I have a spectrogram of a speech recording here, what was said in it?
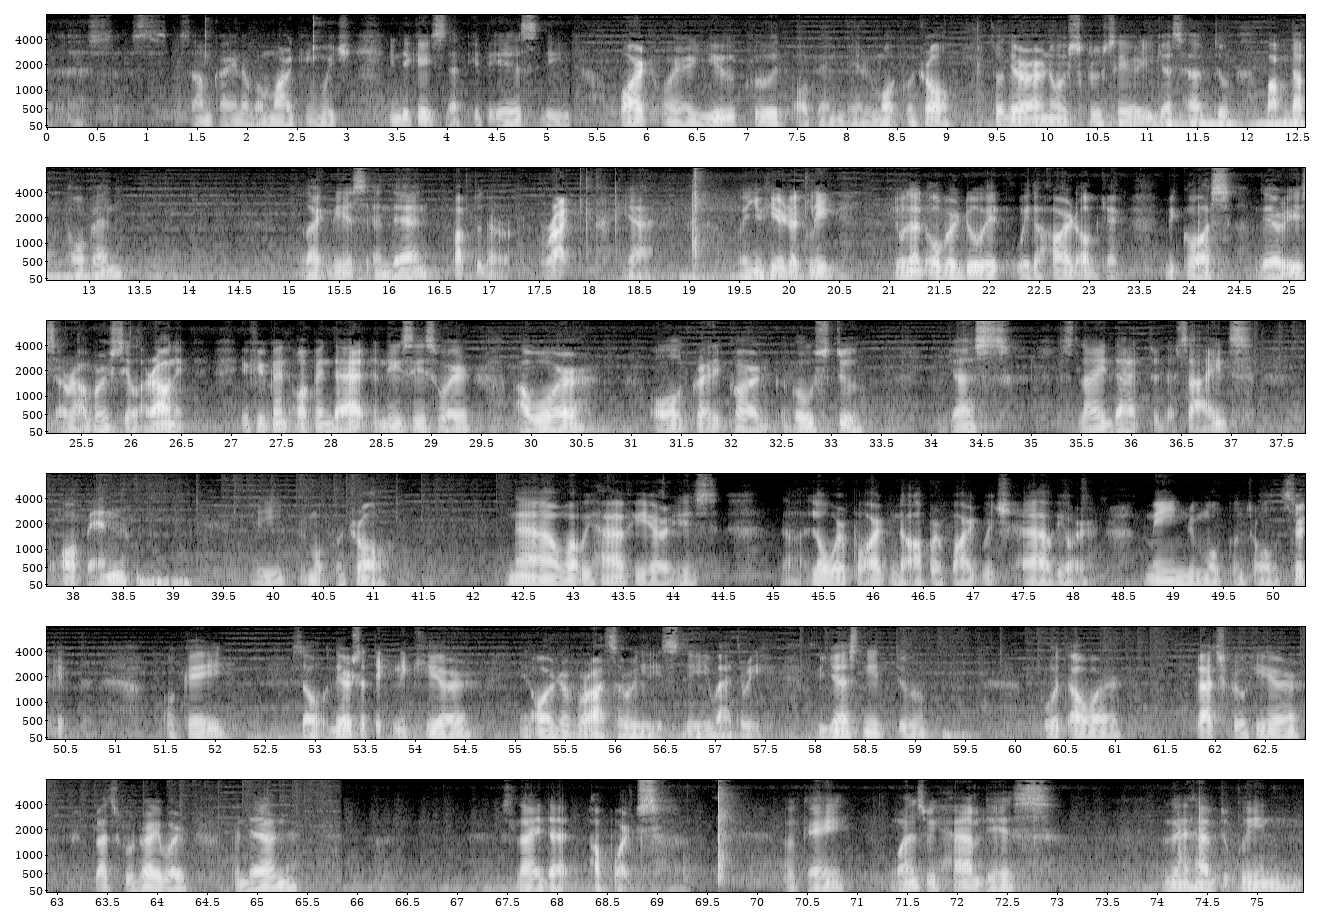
some kind of a marking which indicates that it is the part where you could open the remote control so there are no screws here. You just have to pop that open like this and then pop to the right. Yeah. When you hear that click do not overdo it with a hard object because there is a rubber seal around it. If you can open that this is where our old credit card goes to. You just slide that to the sides to open the remote control. Now what we have here is the lower part and the upper part which have your main remote control circuit. Okay so there's a technique here in order for us to release the battery. We just need to put our flat screw here flat screwdriver and then slide that upwards okay once we have this we're gonna have to clean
